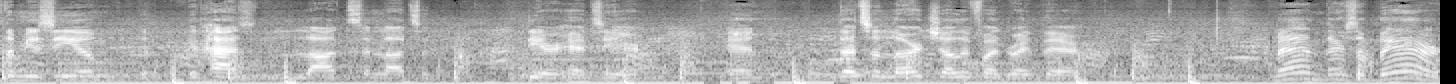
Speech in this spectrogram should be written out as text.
The museum. It, it has lots and lots of deer heads here. And that's a large elephant right there. Man, there's a bear.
